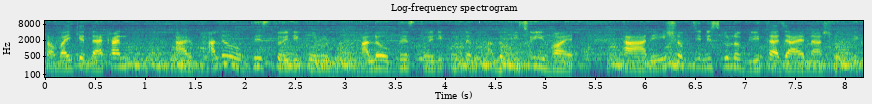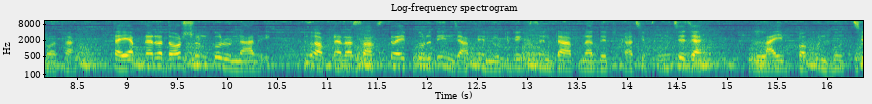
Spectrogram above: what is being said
সবাইকে দেখান আর ভালো অভ্যেস তৈরি করুন। ভালো অভ্যেস তৈরি করলে ভালো কিছুই হয়। আর এইসব জিনিসগুলো বৃথা যায় না, সত্যি কথা। তাই আপনারা দর্শন করুন আর একটু আপনারা সাবস্ক্রাইব করে দিন যাতে নোটিফিকেশানটা আপনাদের কাছে পৌঁছে যায়। লাইভ কখন হচ্ছে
